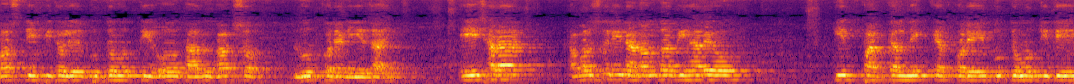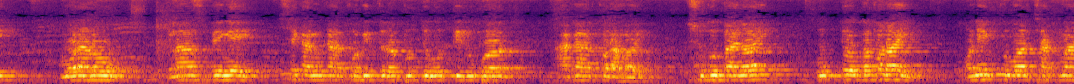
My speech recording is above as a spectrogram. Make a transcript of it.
দশটি পিতলের বুদ্ধমূর্তি ও দারু বাক্স লুট করে নিয়ে যায়। এছাড়া কামালসুরির আনন্দ বিহারেও কীট পাটকাল নিক্ষেপ করে বুদ্ধমূর্তিতে মোড়ানো গ্লাস ভেঙে সেখানকার পবিত্র বুদ্ধমূর্তির উপর আঘাত করা হয়। শুধু তাই নয় উক্ত ঘটনায় অনেক কুমার চাকমা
